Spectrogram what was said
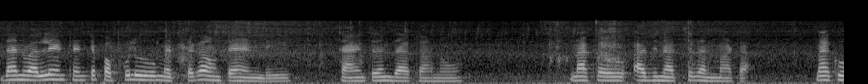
దానివల్ల ఏంటంటే పప్పులు మెత్తగా ఉంటాయండి. సాయంత్రం దాకాను. నాకు అది నచ్చదన్నమాట. నాకు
